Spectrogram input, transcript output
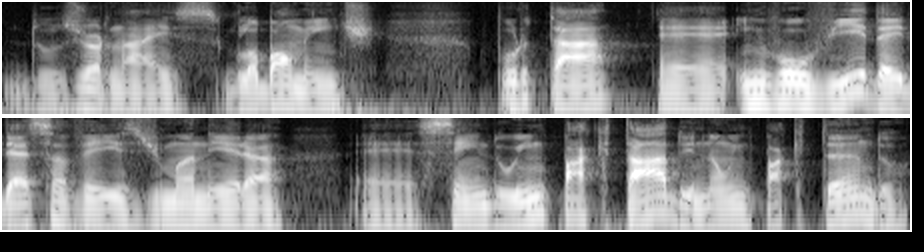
dos jornais globalmente por estar tá, é, envolvida e dessa vez de maneira é, sendo impactado e não impactando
